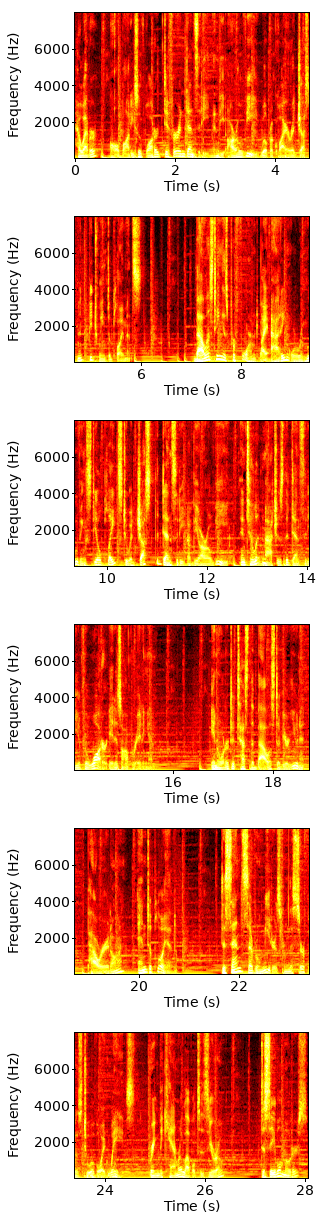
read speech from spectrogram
However, all bodies of water differ in density and the ROV will require adjustment between deployments. Ballasting is performed by adding or removing steel plates to adjust the density of the ROV until it matches the density of the water it is operating in. In order to test the ballast of your unit, power it on and deploy it. Descend several meters from the surface to avoid waves. Bring the camera level to zero. Disable motors.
